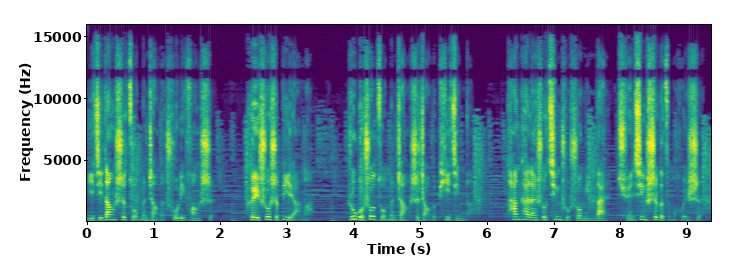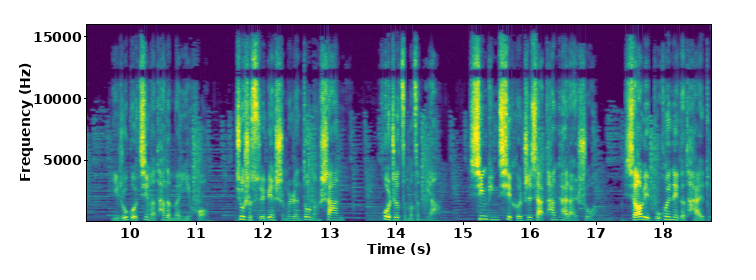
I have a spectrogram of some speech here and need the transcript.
以及当时左门长的处理方式，可以说是必然了。如果说左门长是找个僻静的，摊开来说清楚，说明白，全性是个怎么回事？你如果进了他的门以后，就是随便什么人都能杀你，或者怎么怎么样？心平气和之下摊开来说，小李不会那个态度，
